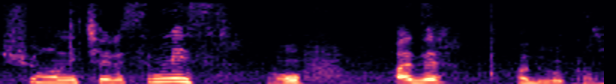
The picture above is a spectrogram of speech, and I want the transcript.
Şu an içerisi mis. Of. Hadi. Hadi bakalım.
